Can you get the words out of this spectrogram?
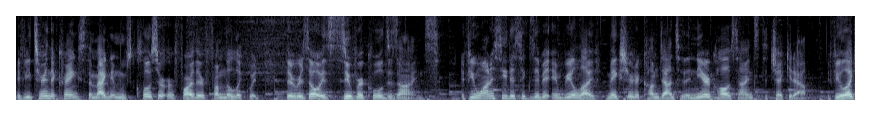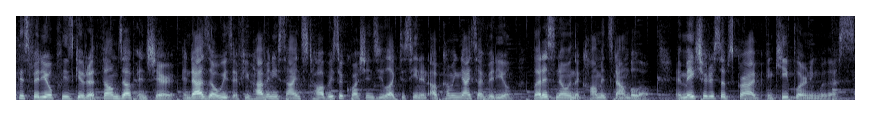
If you turn the cranks, the magnet moves closer or farther from the liquid. The result is super cool designs. If you want to see this exhibit in real life, make sure to come down to the New York Hall of Science to check it out. If you like this video, please give it a thumbs up and share it. And as always, if you have any science topics or questions you'd like to see in an upcoming NYSCI video, let us know in the comments down below. And make sure to subscribe and keep learning with us.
